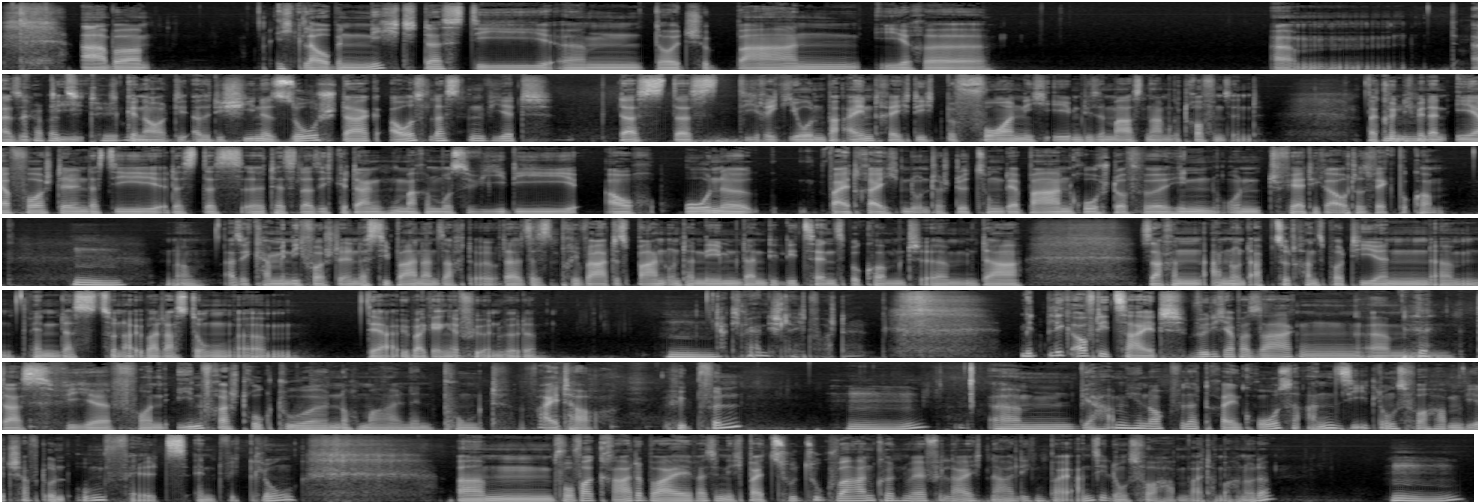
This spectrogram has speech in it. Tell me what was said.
Aber ich glaube nicht, dass die ähm, Deutsche Bahn ihre ähm, also die genau die also die Schiene so stark auslasten wird, dass das die Region beeinträchtigt, bevor nicht eben diese Maßnahmen getroffen sind. Da könnte mhm. ich mir mhm. dann eher vorstellen, dass die, dass, dass äh, Tesla sich Gedanken machen muss, wie die auch ohne weitreichende Unterstützung der Bahn Rohstoffe hin und fertige Autos wegbekommen. Mhm. Ne? Also ich kann mir nicht vorstellen, dass die Bahn dann sagt, oder dass ein privates Bahnunternehmen dann die Lizenz bekommt, ähm, da Sachen an und ab zu transportieren, ähm, wenn das zu einer Überlastung ähm, der Übergänge führen würde. Hm. Kann ich mir nicht schlecht vorstellen. Mit Blick auf die Zeit würde ich aber sagen, ähm, dass wir von Infrastruktur nochmal einen Punkt weiter hüpfen. Mhm. Ähm, wir haben hier noch gesagt, drei große Ansiedlungsvorhaben Wirtschaft und Umfeldsentwicklung. Ähm, wo wir gerade bei, weiß ich nicht, bei Zuzug waren, könnten wir vielleicht naheliegend bei Ansiedlungsvorhaben weitermachen, oder? Mhm.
